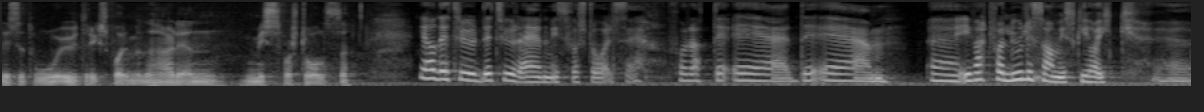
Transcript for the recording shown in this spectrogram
disse to uttrykksformene. Er det en misforståelse? Ja, det tror, det tror jeg er en misforståelse. For at det er, det er eh, I hvert fall lulesamisk joik uh,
